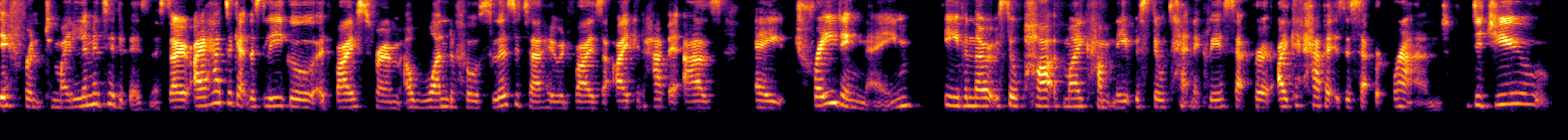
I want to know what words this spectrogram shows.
different to my limited business. So I had to get this legal advice from a wonderful solicitor who advised that I could have it as a trading name even though it was still part of my company it was still technically a separate i could have it as a separate brand. Did you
